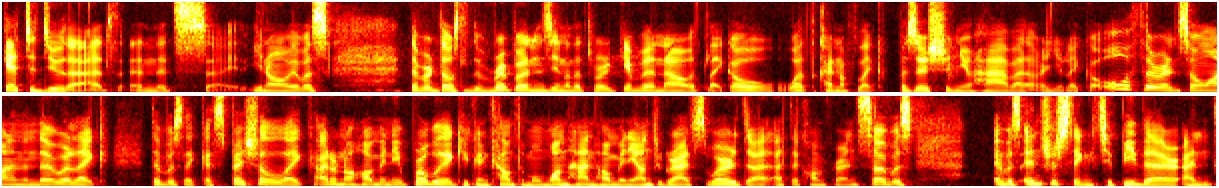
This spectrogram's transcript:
get to do that. And it's uh, you know it was there were those ribbons you know that were given out like oh what kind of like position you have are you like an author and so on and then there were like there was like a special like I don't know how many probably like you can count them on one hand how many undergrads were there at the conference. So it was it was interesting to be there and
